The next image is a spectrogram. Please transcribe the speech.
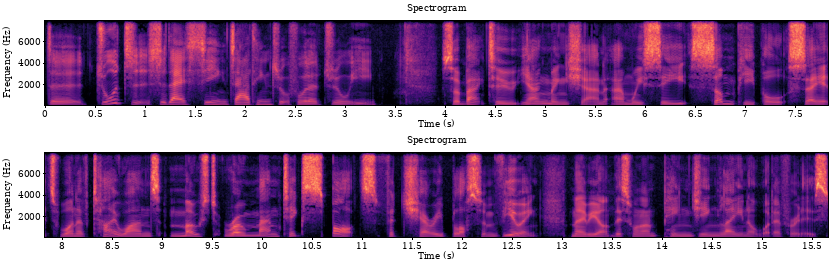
的主旨是在吸引家庭主妇的注意。So back to Yangmingshan, and we see some people say it's one of Taiwan's most romantic spots for cherry blossom viewing. Maybe on this one on Pingjing Lane or whatever it is.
